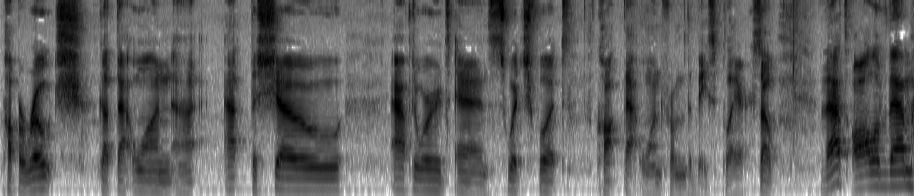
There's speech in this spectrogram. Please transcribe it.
Papa Roach, got that one uh, at the show afterwards. And Switchfoot, caught that one from the bass player. So that's all of them,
